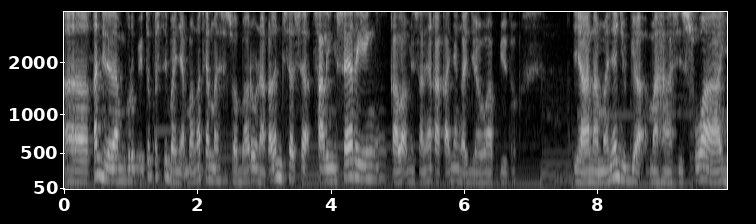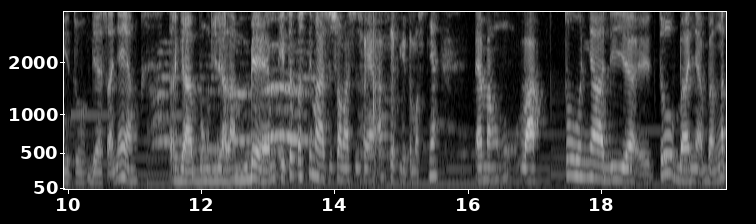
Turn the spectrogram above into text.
uh, kan di dalam grup itu pasti banyak banget kan mahasiswa baru. Nah, kalian bisa saling sharing kalau misalnya kakaknya nggak jawab gitu. Ya namanya juga mahasiswa gitu. Biasanya yang tergabung di dalam BEM itu pasti mahasiswa-mahasiswa yang aktif gitu. Maksudnya emang waktunya dia itu banyak banget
